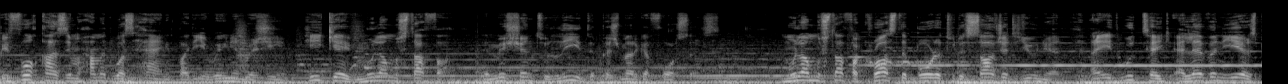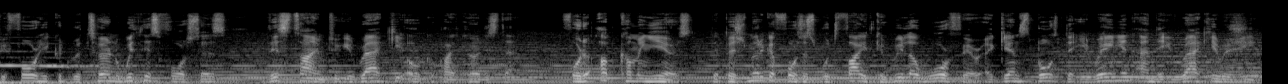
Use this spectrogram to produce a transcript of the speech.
Before Qazi Muhammad was hanged by the Iranian regime, he gave Mullah Mustafa the mission to lead the Peshmerga forces. Mullah Mustafa crossed the border to the Soviet Union and it would take 11 years before he could return with his forces, this time to Iraqi occupied Kurdistan. For the upcoming years, the Peshmerga forces would fight guerrilla warfare against both the Iranian and the Iraqi regime,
